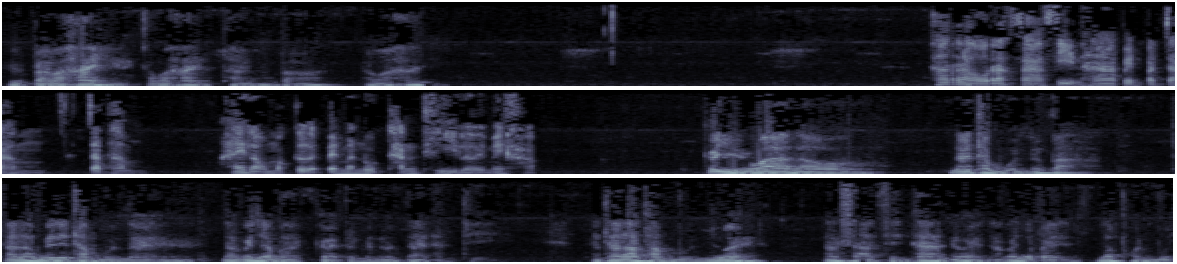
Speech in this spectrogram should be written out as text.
คือแปลว่าให้คำว่าให้ทานแปลว่าแปลว่าให้ ถ้าเรารักษาศีลห้าเป็นประจำจะทำให้เรามาเกิดเป็นมนุษย์ทันทีเลยไหมครับ ก็อยู่ที่ว่าเราได้ทำบุญหรือเปล่า ถ้าเราไม่ได้ทำบุญเลย เราก็จะมาเกิดเป็นมนุษย์ได้ทันที แต่ถ้าเราทำบุญด้วย รักษาศีลห้าด้วย เราก็จะไปรับผลบุญ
